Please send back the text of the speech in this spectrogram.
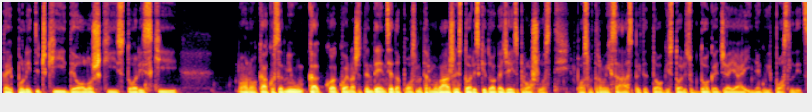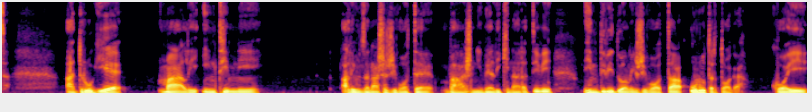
taj politički, ideološki, istorijski, ono, kako sad mi, kako, koja je naša tendencija da posmatramo važne istorijske događaje iz prošlosti. Posmatramo ih sa aspekta tog istorijskog događaja i njegovih posledica. A drugi je mali, intimni, ali za naše živote važni, veliki narativi individualnih života unutar toga, koji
